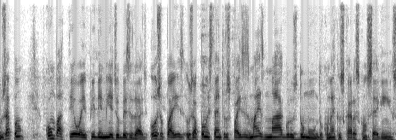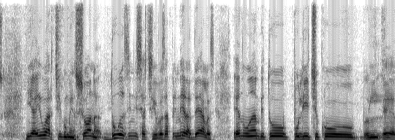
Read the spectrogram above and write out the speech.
o Japão combateu a epidemia de obesidade. Hoje o país, o Japão está entre os países mais magros do mundo. Como é que os caras conseguem isso? E aí o artigo menciona duas iniciativas. A primeira delas é no âmbito político, é,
